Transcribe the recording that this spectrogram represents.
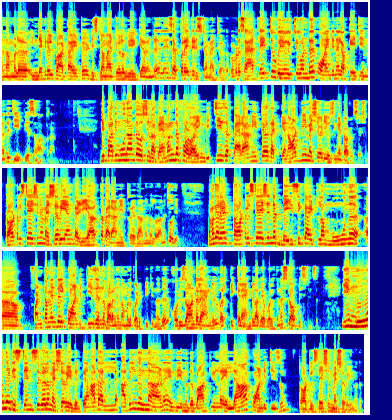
നമ്മൾ ഇന്റഗ്രൽ പാർട്ടായിട്ട് ഡിസ്റ്റോമാറ്റുകൾ ഉപയോഗിക്കാറുണ്ട്. അല്ലെങ്കിൽ സെപ്പറേറ്റ് ഡിസ്റ്റോമാറ്റുകൾ ഉണ്ട് അപ്പൊ ഇവിടെ സാറ്റലൈറ്റ് ഉപയോഗിച്ചുകൊണ്ട് പോയിന്റിനെ ലൊക്കേറ്റ് ചെയ്യുന്നത് ജി പി എസ് മാത്രമാണ് ഇനി പതിമൂന്നാമത്തെ ക്വസ്റ്റ്യൻ നോക്കാം. Among the following which is a parameter that cannot be measured using a total station total station measure ചെയ്യാൻ കഴിയാത്ത പാരാമീറ്റർ ഏതാണ് എന്നുള്ളതാണ് ചോദ്യം. നമുക്കറിയാം ടോട്ടൽ സ്റ്റേഷന്റെ ബേസിക് ആയിട്ടുള്ള മൂന്ന് ഫണ്ടമെന്റൽ ക്വാണ്ടിറ്റീസ് എന്ന് പറഞ്ഞ് നമ്മൾ പഠിപ്പിക്കുന്നത് ഹൊറിസോണ്ടൽ ആംഗിൾ വെർട്ടിക്കൽ ആംഗിൾ അതേപോലെ തന്നെ സ്ലോപ്പ് ഡിസ്റ്റൻസ് ഈ മൂന്ന് ഡിസ്റ്റൻസുകൾ മെഷർ ചെയ്തിട്ട് അതല്ല അതിൽ നിന്നാണ് എന്ത് ചെയ്യുന്നത്? ബാക്കിയുള്ള എല്ലാ ക്വാണ്ടിറ്റീസും ടോട്ടൽ സ്റ്റേഷൻ മെഷർ ചെയ്യുന്നത്.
